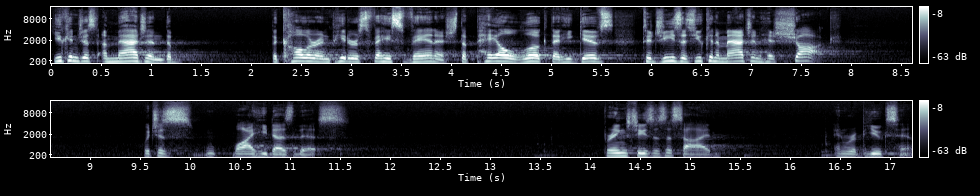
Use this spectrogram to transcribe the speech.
You can just imagine the, the color in Peter's face vanish, the pale look that he gives to Jesus. You can imagine his shock, which is why he does this. Brings Jesus aside and rebukes him.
